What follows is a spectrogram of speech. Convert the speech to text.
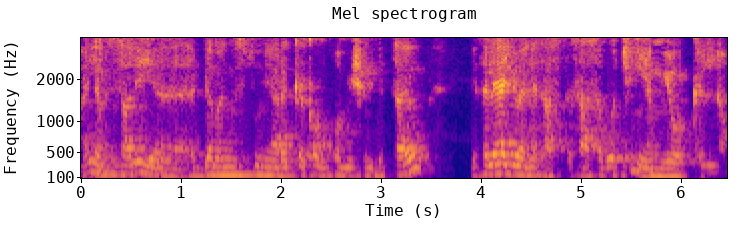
አይ ለምሳሌ የህገ መንግስቱን ያረቀቀውን ኮሚሽን ብታዩ የተለያዩ አይነት አስተሳሰቦችን የሚወክል ነው።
